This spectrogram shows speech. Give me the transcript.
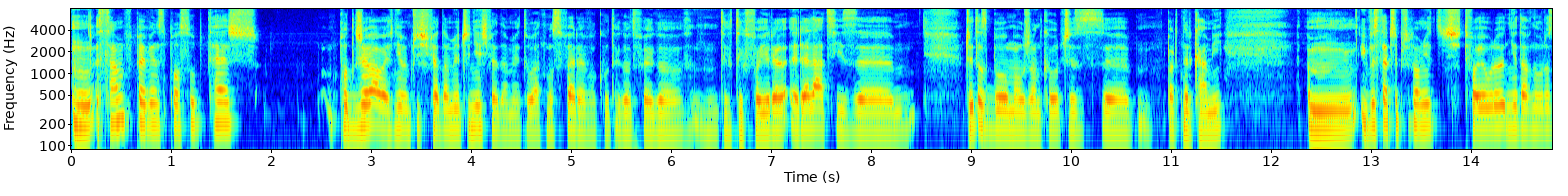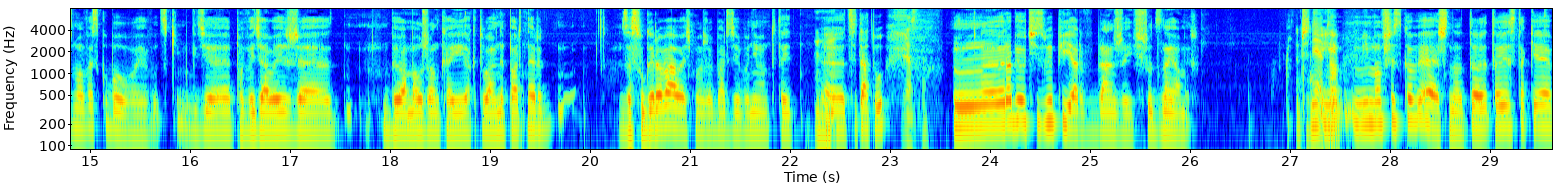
Mm, Sam w pewien sposób też podgrzewałeś, nie wiem czy świadomie, czy nieświadomie, tą atmosferę wokół tego twojego, tych, tych re relacji z, czy to z byłą małżonką, czy z e, partnerkami. Mm, I wystarczy przypomnieć twoją niedawną rozmowę z Kubą Wojewódzkim, gdzie powiedziałeś, że była małżonka i aktualny partner zasugerowałeś może bardziej, bo nie mam tutaj e, mhm. cytatu, Jasne. Mm, robią ci zły PR w branży i wśród znajomych. Znaczy nie, to... I mimo wszystko, wiesz, no to, to jest takie...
